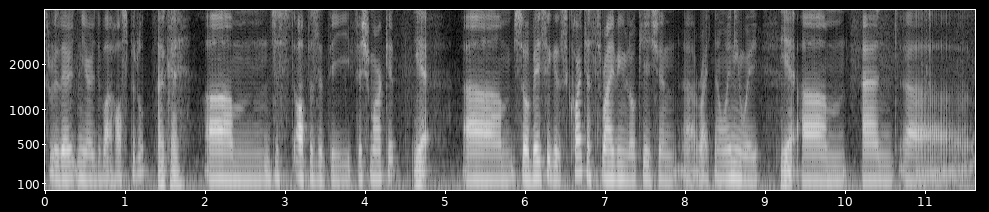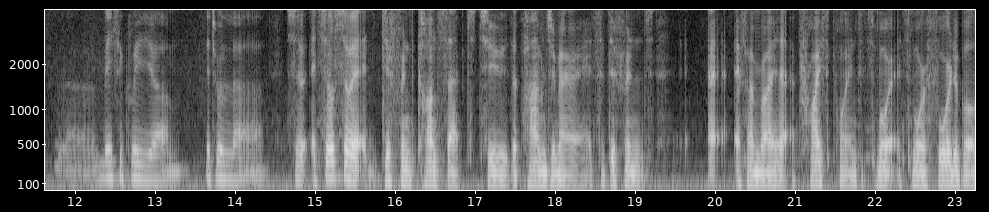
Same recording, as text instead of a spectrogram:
through there near Dubai Hospital, Okay. um, just opposite the fish market. Yeah. Um, so basically, it's quite a thriving location uh, right now, anyway. Yeah. Um, and uh, uh, basically, um, it will. Uh, So it's also a different concept to the Palm Jumeirah. It's a different, if I'm right, a price point. It's more it's more affordable.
